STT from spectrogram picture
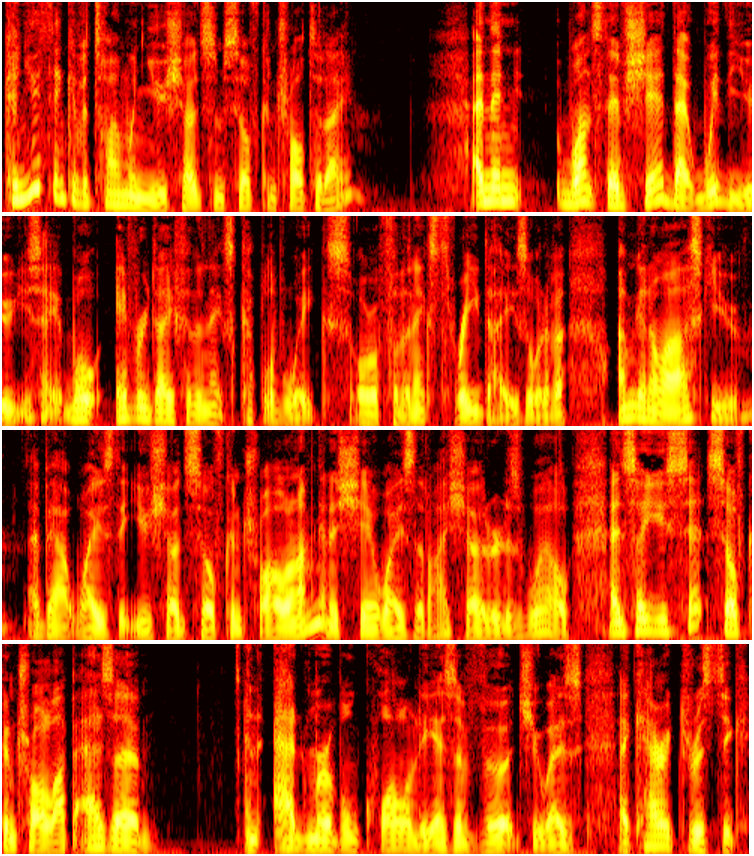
Can you think of a time when you showed some self control today? And then once they've shared that with you, you say, Well, every day for the next couple of weeks or for the next three days or whatever, I'm going to ask you about ways that you showed self control and I'm going to share ways that I showed it as well. And so you set self control up as a an admirable quality, as a virtue, as a characteristic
